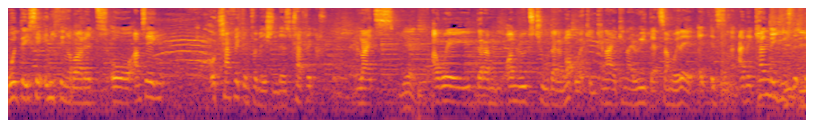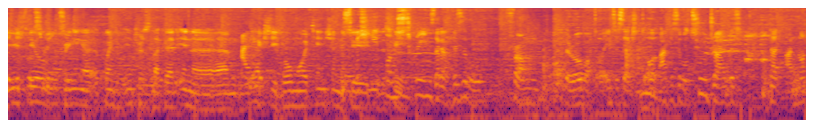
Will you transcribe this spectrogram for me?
Would they say anything about it? Or I'm saying or traffic information. There's traffic lights yes. away that I'm en route to that are not working. Can I can I read that somewhere there? It's I think can they use do, the, do the you feel bringing a, a, point of interest like that in uh, um, I actually draw more attention especially to, to the on screen. screens that are visible from the robot or intersections or are visible to drivers that are not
